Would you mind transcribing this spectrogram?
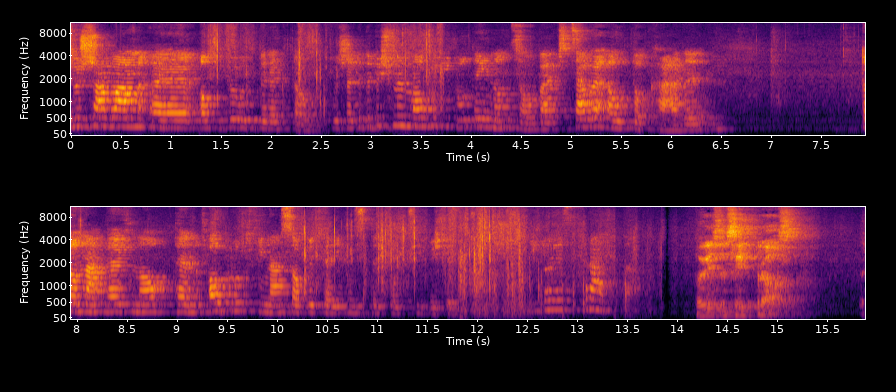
Słyszałam e, od byłych dyrektorów, że gdybyśmy mogli tutaj nocować, całe autokary, to na pewno ten obrót finansowy tej instytucji by się zwiększył. I to jest prawda. Powiedzmy sobie wprost. E,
